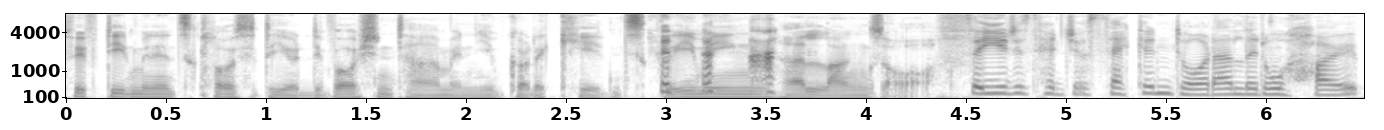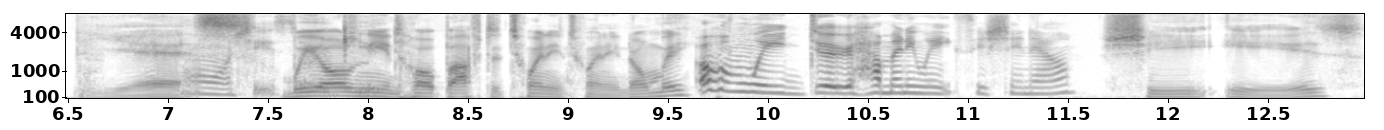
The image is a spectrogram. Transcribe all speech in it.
15 minutes closer to your devotion time, and you've got a kid screaming her lungs off. So you just had your second daughter, Little Hope. Yes. Oh, we so all cute. need hope after 2020, don't we? Oh, we do. How many weeks is she now? She is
